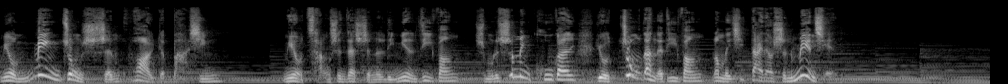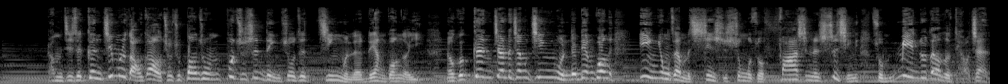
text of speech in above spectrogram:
没有命中神话语的靶心，没有藏身在神的里面的地方，是我们的生命枯干、有重担的地方，让我们一起带到神的面前。让我们接着更进一步的祷告，求主帮助我们，不只是领受这经文的亮光而已，能够更加的将经文的亮光应用在我们现实生活所发生的事情、所面对到的挑战，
